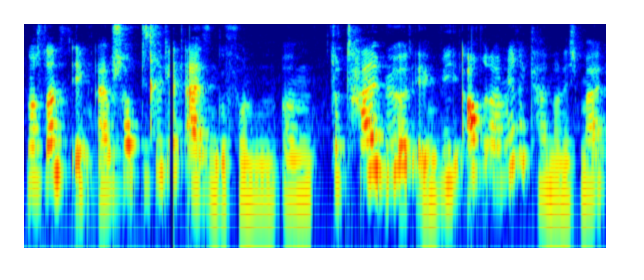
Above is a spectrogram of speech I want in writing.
noch sonst irgendeinem Shop diese Glätteisen gefunden. Ähm, total blöd irgendwie. Auch in Amerika noch nicht mal.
